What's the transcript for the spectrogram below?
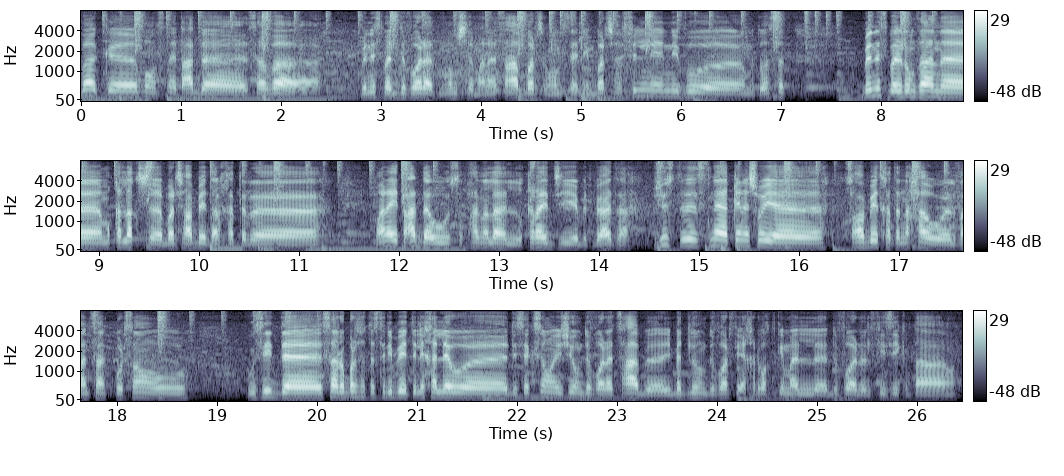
bac bon سنة تعدى ça va بالنسبة لل devoir ات مهمش معناها صعب برشا مهم ساهلين برشا. في ال niveau متوسط. بالنسبة لرمضان ما قلقش برشا عباد على خاطر معناها يتعدى وسبحان الله القراية تجي بطبيعتها. juste سنة لقينا شوية صعوبات خاطر نحاو ال 25% و وزيد صاروا برشا تسريبات اللي خلاو des sections يجيهم devoir ات صعاب يبدلوهم devoir في آخر وقت كيما ال devoir ال physique نتاع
